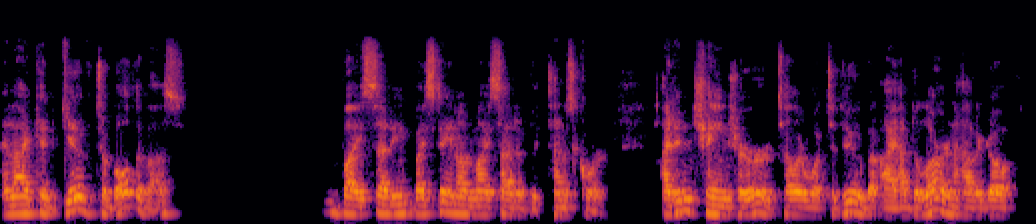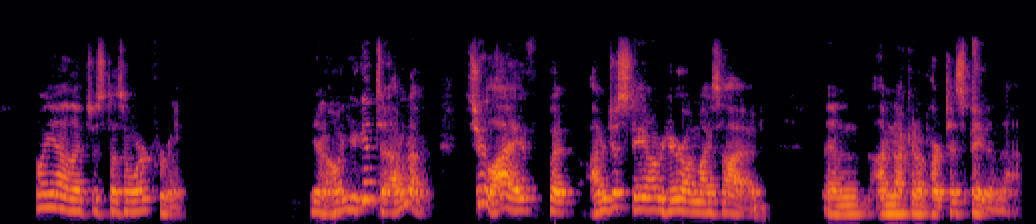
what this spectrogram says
And I could give to both of us by setting, by staying on my side of the tennis court. I didn't change her or tell her what to do, but I had to learn how to go, oh yeah, that just doesn't work for me. You know, you get to, I'm not, it's your life, but I'm just staying over here on my side and I'm not going to participate in that.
